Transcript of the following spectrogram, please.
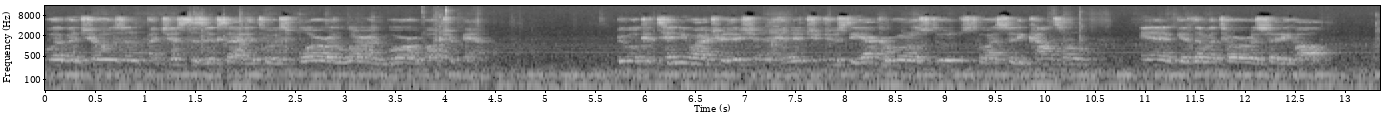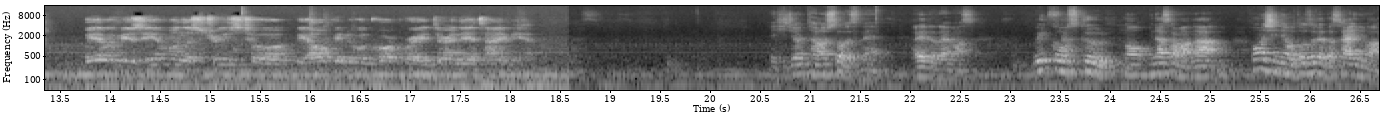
who have been chosen are just as excited to explore and learn more about Japan. We will continue our tradition and introduce the Akaruno students to our city council and give them a tour of City Hall. We have a museum on the streets tour we are hoping to incorporate during their time here. 非常に楽しそうですね。ありがとうございます。ウィッコムスクールの皆様が本市に訪れた際には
